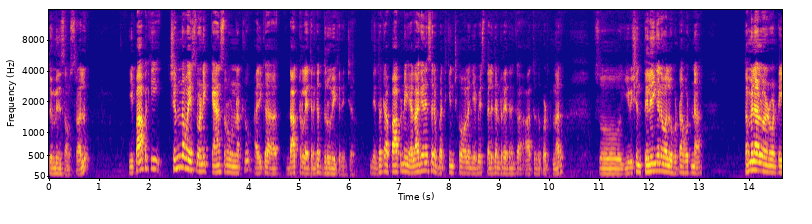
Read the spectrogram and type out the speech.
తొమ్మిది సంవత్సరాలు. ఈ పాపకి చిన్న వయసులోనే క్యాన్సర్ ఉన్నట్లు అధిక డాక్టర్లు అయితే కనుక ధృవీకరించారు. దీంతో ఆ పాపని ఎలాగైనా సరే బతికించుకోవాలని చెప్పేసి తల్లిదండ్రులు అయితే కనుక ఆతృత పడుతున్నారు. సో ఈ విషయం తెలియగానే వాళ్ళు హుటాహుటిన తమిళనాడులో ఉన్నటువంటి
